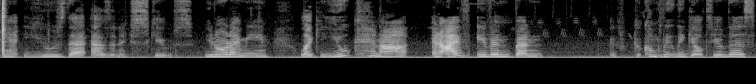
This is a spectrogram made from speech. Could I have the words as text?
can't use that as an excuse. You know what I mean? Like you cannot, and I've even been completely guilty of this,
